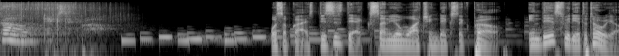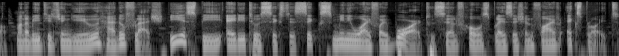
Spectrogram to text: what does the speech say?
Pro. What's up guys, this is Dex and you're watching DexTech Pro. In this video tutorial, I'm gonna be teaching you how to flash ESP8266 mini Wi-Fi board to self-host PlayStation 5 exploit.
